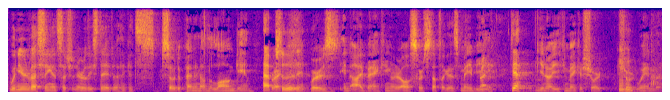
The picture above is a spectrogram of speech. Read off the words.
When you're investing at such an early stage, I think it's so dependent on the long game. right? Absolutely. Whereas in iBanking or all sorts of stuff like this, maybe Right. Yeah. you know you can make a short mm-hmm. short win, but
